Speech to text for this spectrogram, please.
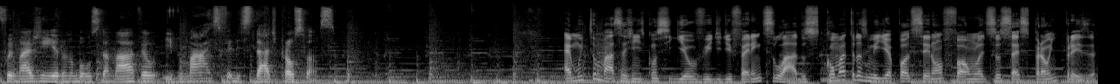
foi mais dinheiro no bolso da Marvel e mais felicidade para os fãs. É muito massa a gente conseguir ouvir de diferentes lados como a transmídia pode ser uma fórmula de sucesso para uma empresa.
